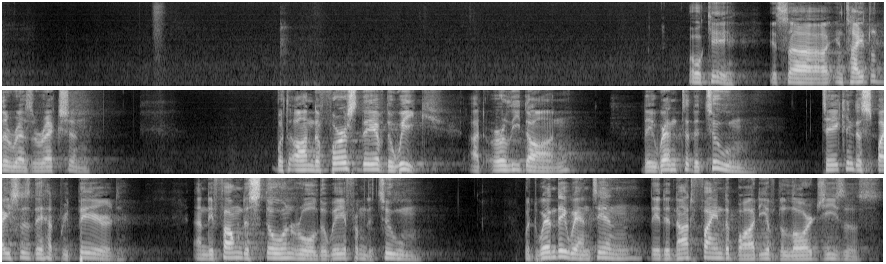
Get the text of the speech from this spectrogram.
Okay, it's uh, entitled The Resurrection. But on the first day of the week, at early dawn, they went to the tomb, taking the spices they had prepared, and they found the stone rolled away from the tomb. But when they went in, they did not find the body of the Lord Jesus.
